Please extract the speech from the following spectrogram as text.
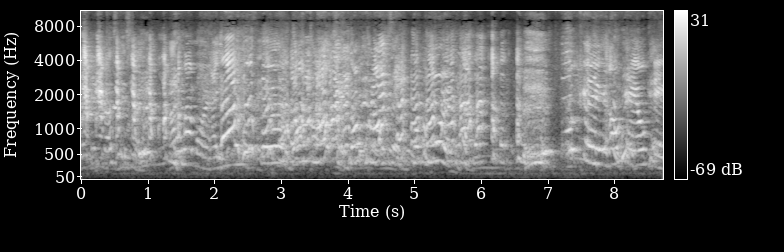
Let me cross this one. I don't want more. I Uh, don't close it. Don't close it. Come on. okay, okay, okay.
